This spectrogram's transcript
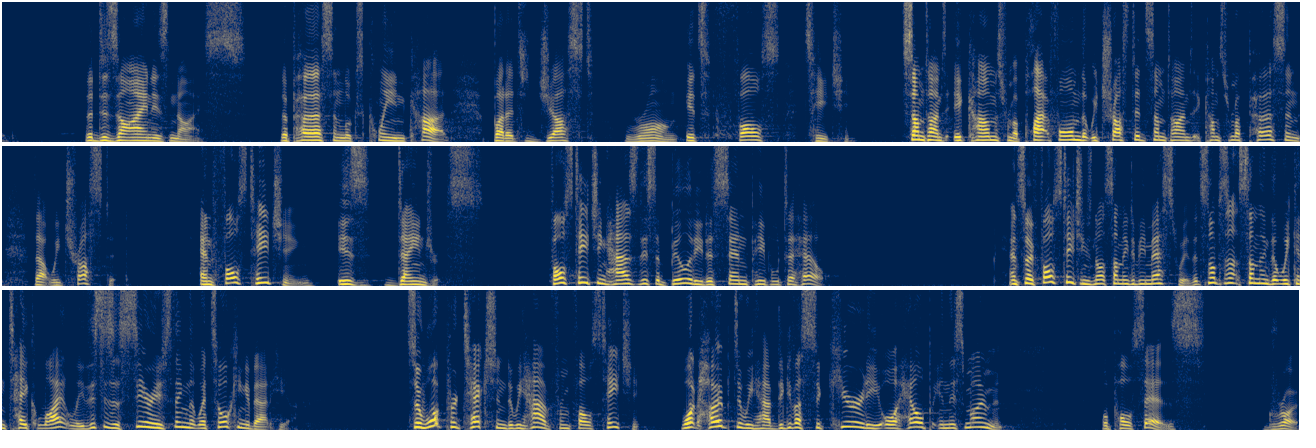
The design is nice. The person looks clean cut, but it's just wrong. It's false teaching. Sometimes it comes from a platform that we trusted, sometimes it comes from a person that we trusted. And false teaching is dangerous. False teaching has this ability to send people to hell. And so, false teaching is not something to be messed with. It's not, it's not something that we can take lightly. This is a serious thing that we're talking about here. So, what protection do we have from false teaching? What hope do we have to give us security or help in this moment? Well, Paul says growth.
